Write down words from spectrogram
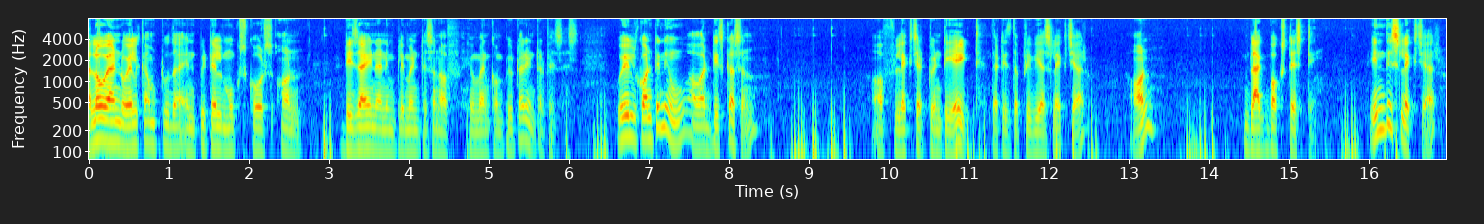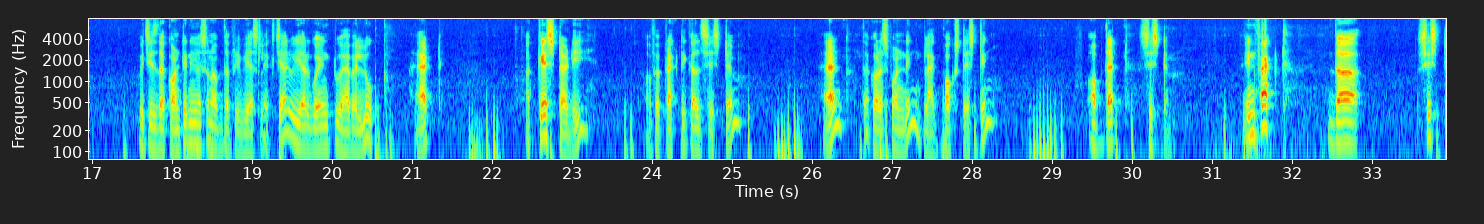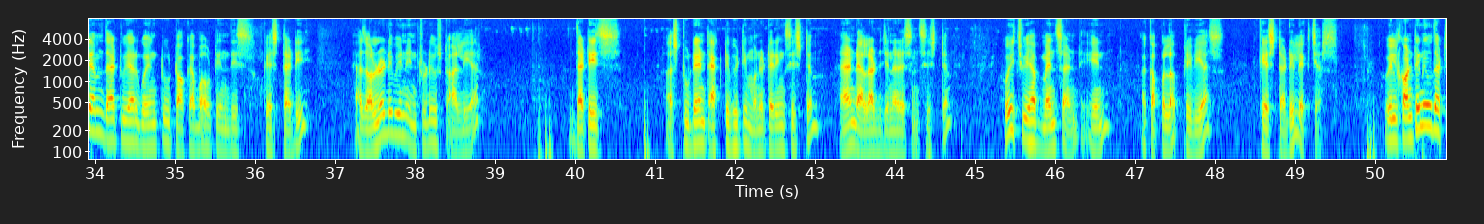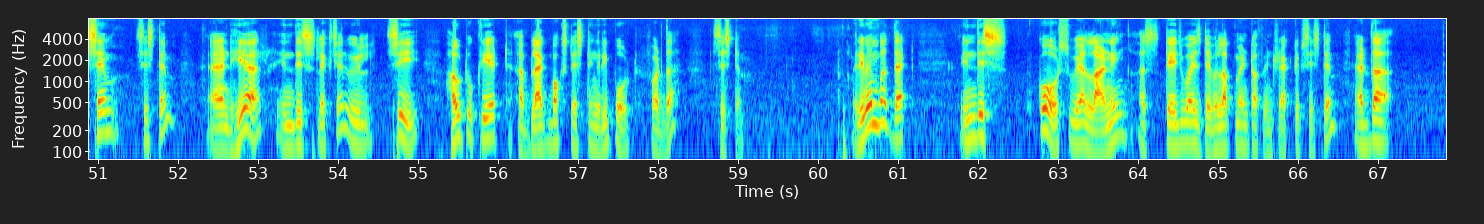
Hello and welcome to the NPTEL MOOCs course on design and implementation of human computer interfaces. We will continue our discussion of lecture 28 that is the previous lecture on black box testing. In this lecture which is the continuation of the previous lecture we are going to have a look at a case study of a practical system and the corresponding black box testing of that system. In fact, the system that we are going to talk about in this case study has already been introduced earlier that is a student activity monitoring system and alert generation system which we have mentioned in a couple of previous case study lectures. We will continue that same system and here in this lecture we will see how to create a black box testing report for the system. Remember that in this course we are learning a stage wise development of interactive system. At the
